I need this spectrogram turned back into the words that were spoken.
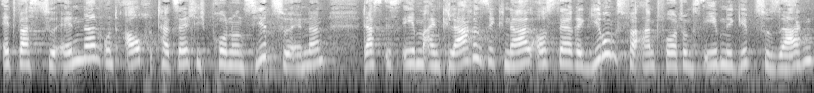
etwas zu ändern und auch tatsächlich prononziert zu ändern, dass es eben ein klares Signal aus der Regierungsverantwortungsebene gibt, zu sagen,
